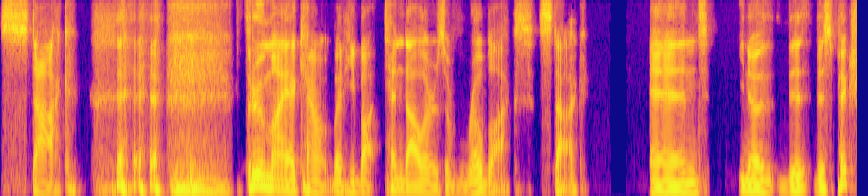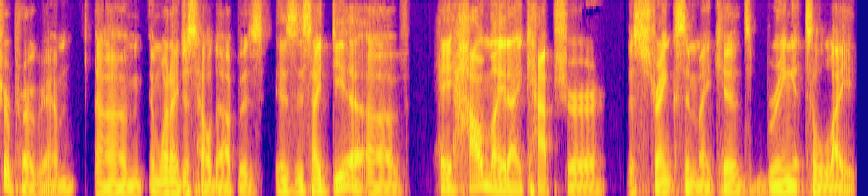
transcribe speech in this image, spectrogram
stock through my account, but he bought $10 of Roblox stock. And, you know, th- this picture program um, and what I just held up is, is this idea of, hey, how might I capture the strengths in my kids, bring it to light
